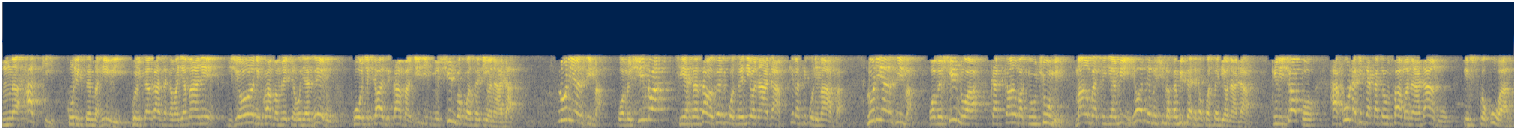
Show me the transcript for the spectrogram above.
mna haki kulisema hili kulitangaza kama jamani njooni kwamba mlete hoja zenu kuonyesha wazi kama nyinyi mmeshindwa kuwasaidia wanadamu dunia nzima wameshindwa siasa zao zote kuwasaidia wanadamu kila siku ni maafa. Dunia nzima wameshindwa katika mambo ya kiuchumi mambo ya kijamii yote yameshindwa kabisa katika kuwasaidia wanadamu kilichopo hakuna kitakachomfaa mwanadamu isipokuwa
